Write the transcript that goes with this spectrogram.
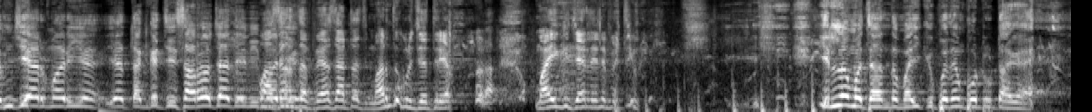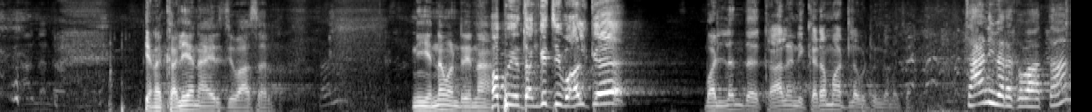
எம்ஜிஆர் மாதிரியும் என் தங்கச்சி சரோஜா தேவி மாதிரியும் வசனத்தை பேசாட்ட மருந்து குடிச்சு தெரியும் மைக்கு சேர்ல பெட்டி? இல்ல மச்சான் அந்த மைக்கு இப்பதான் போட்டு விட்டாங்க. எனக்கு கல்யாணம் ஆயிருச்சு வாசர் நீ என்ன பண்றேன்னா அப்ப என் தங்கச்சி வாழ்க்கை? வல்லந்த காலனி கிடமாட்டில் விட்டுருங்க மச்சான். சாணி விறக்கவா தான்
